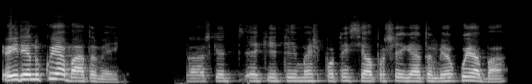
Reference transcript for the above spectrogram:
Eu iria no Cuiabá também. Eu acho que é, é que tem mais potencial para chegar também é o Cuiabá.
